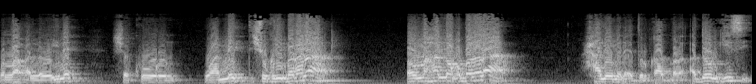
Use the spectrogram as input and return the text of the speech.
wallahu alla weyne shakuurun waa mid shukri badan ah oo mahadnoq badan ah xaliiman ee dulqaad badan addoonkiisii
